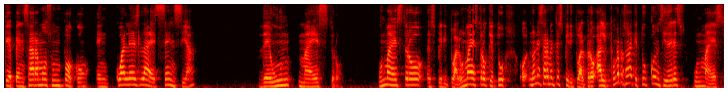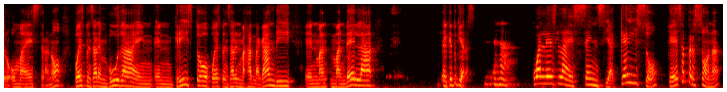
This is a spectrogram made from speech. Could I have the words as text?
que pensáramos un poco en cuál es la esencia de un maestro un maestro espiritual, un maestro que tú, no necesariamente espiritual, pero una persona que tú consideres un maestro o maestra, ¿no? Puedes pensar en Buda, en, Cristo, puedes pensar en Mahatma Gandhi, en Mandela, el que tú quieras. ¿Cuál es la esencia? ¿Qué hizo que esa persona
